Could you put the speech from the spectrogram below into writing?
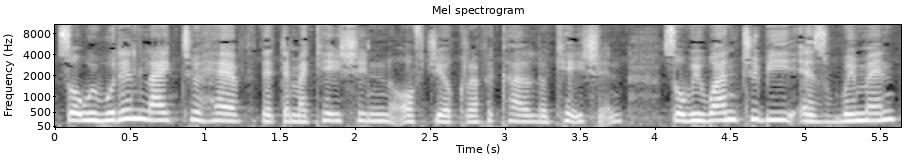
So we wouldn't like to have the demarcation of geographical location. So we want to be as women,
